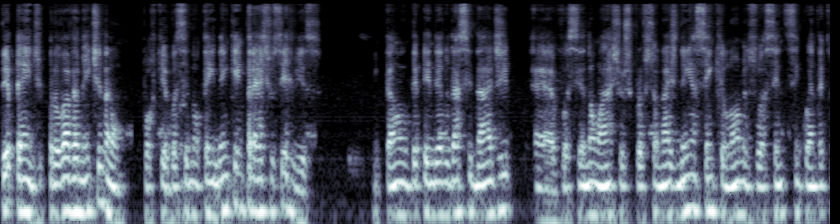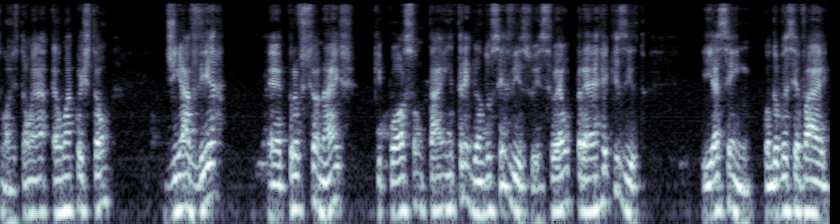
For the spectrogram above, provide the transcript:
Depende, provavelmente não, porque você não tem nem quem preste o serviço. Então, dependendo da cidade, é, você não acha os profissionais nem a 100 quilômetros ou a 150 quilômetros. Então, é, é uma questão de haver é, profissionais que possam estar tá entregando o serviço. Isso é o pré-requisito. E, assim, quando você vai.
